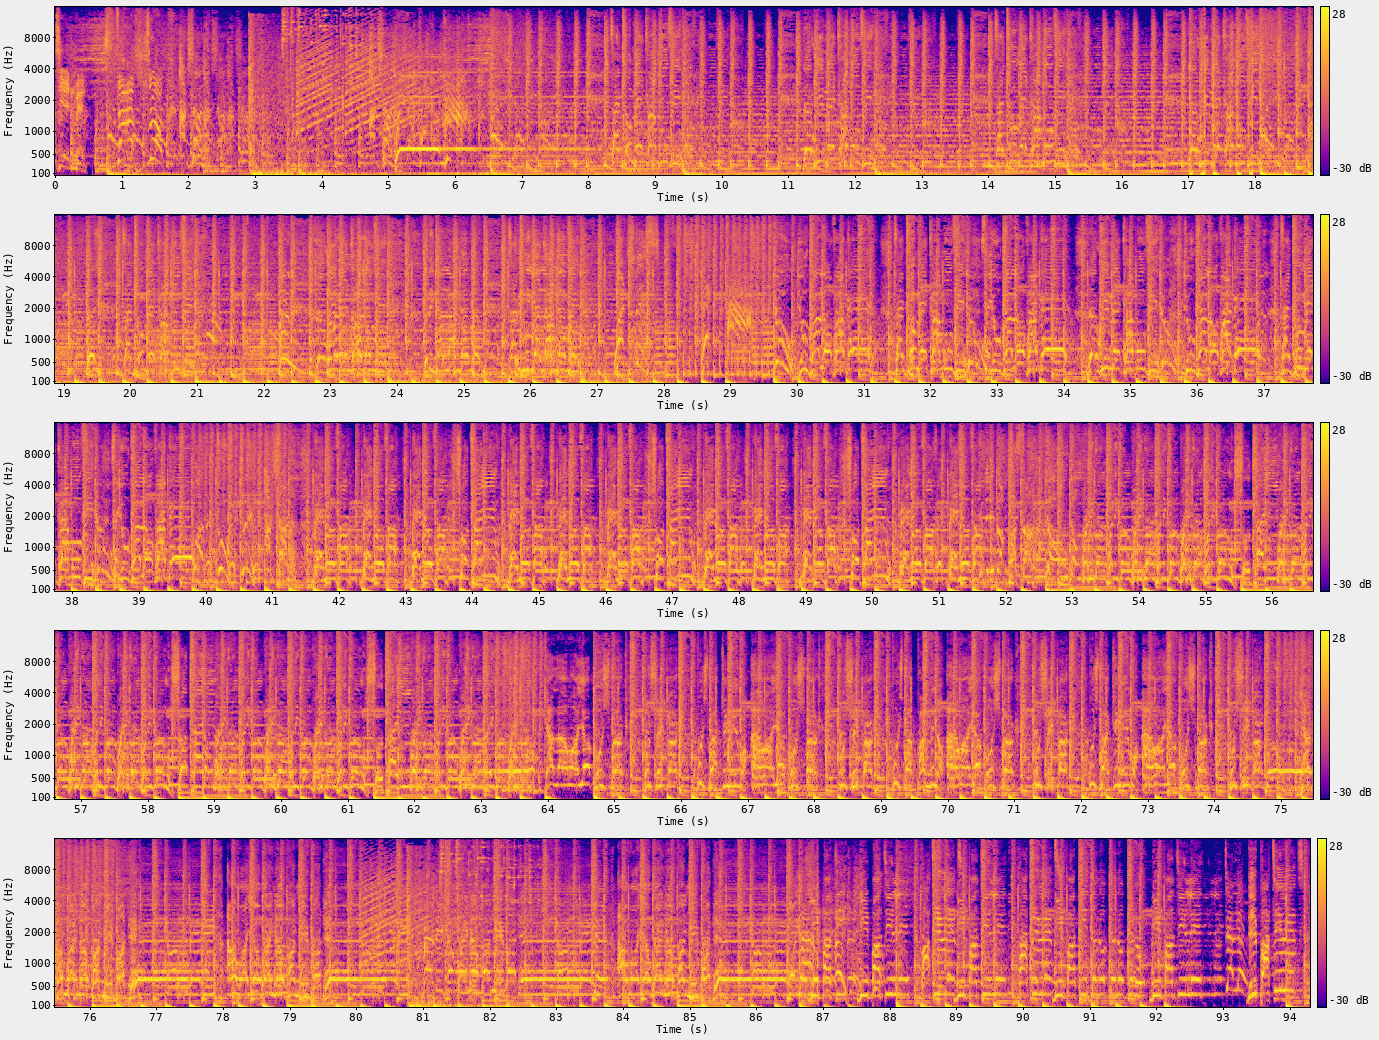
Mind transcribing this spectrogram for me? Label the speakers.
Speaker 1: entertainment. Starstruck!
Speaker 2: Action! Action! Action!
Speaker 3: Action. party lit. The party lit.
